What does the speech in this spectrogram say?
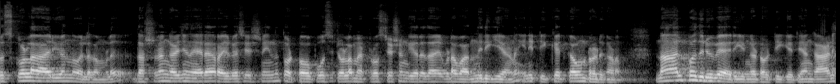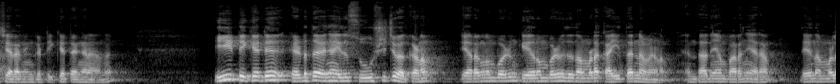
റിസ്ക് ഉള്ള കാര്യമൊന്നുമല്ല. നമ്മൾ ദർശനം കഴിഞ്ഞ് നേരെ റെയിൽവേ സ്റ്റേഷനിൽ നിന്ന് തൊട്ട് ഓപ്പോസിറ്റുള്ള മെട്രോ സ്റ്റേഷൻ കയറിയതാ ഇവിടെ വന്നിരിക്കുകയാണ്. ഇനി ടിക്കറ്റ് കൗണ്ടർ എടുക്കണം. നാൽപ്പത് രൂപയായിരിക്കും കേട്ടോ ടിക്കറ്റ് ഞാൻ കാണിച്ചു തരാം നിങ്ങൾക്ക് ടിക്കറ്റ് എങ്ങനെയാണ് ഈ ടിക്കറ്റ് എടുത്തു കഴിഞ്ഞാൽ ഇത് സൂക്ഷിച്ച് വെക്കണം. ഇറങ്ങുമ്പോഴും കയറുമ്പോഴും ഇത് നമ്മുടെ കയ്യിൽ തന്നെ വേണം. എന്താണെന്ന് ഞാൻ പറഞ്ഞുതരാം. ഇതേ നമ്മൾ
